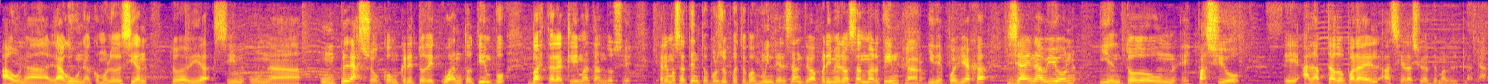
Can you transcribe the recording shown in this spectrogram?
a una laguna, como lo decían, todavía sin una, un plazo concreto de cuánto tiempo va a estar aclimatándose. Estaremos atentos, por supuesto, pues es muy interesante. Va primero a San Martín y después viaja ya en avión y en todo un espacio eh, adaptado para él hacia la ciudad de Mar del Plata.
